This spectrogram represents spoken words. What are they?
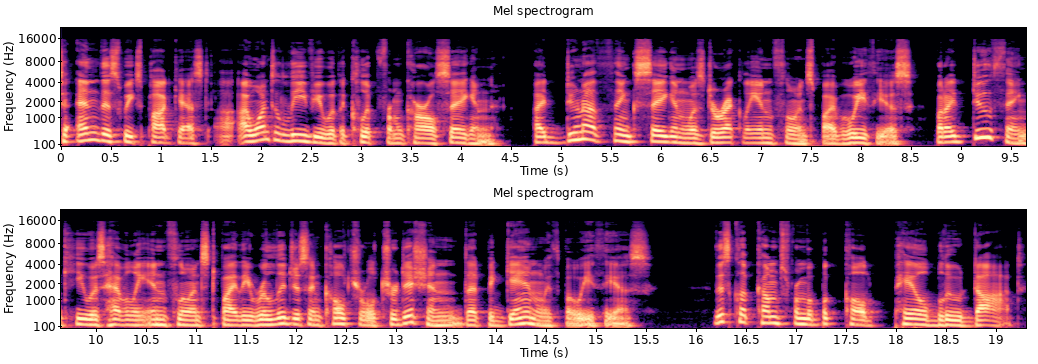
To end this week's podcast, uh, I want to leave you with a clip from Carl Sagan. I do not think Sagan was directly influenced by Boethius, but I do think he was heavily influenced by the religious and cultural tradition that began with Boethius. This clip comes from a book called Pale Blue Dot,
